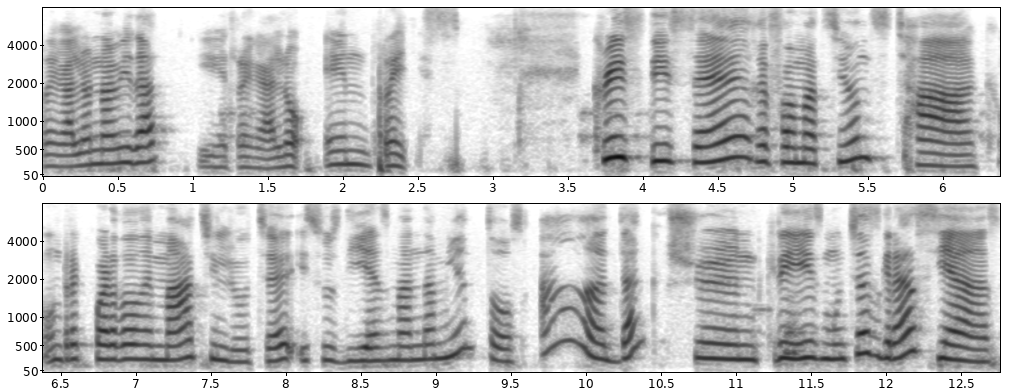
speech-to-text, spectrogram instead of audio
regalo Navidad y regalo en Reyes. Chris dice, Reformationstag, un recuerdo de Martin Luther y sus diez mandamientos. Ah, schön, Chris, muchas gracias.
